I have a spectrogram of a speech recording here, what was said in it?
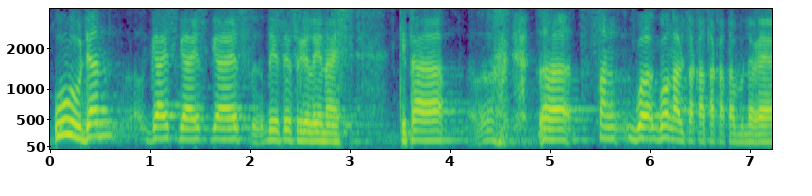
Uh, dan guys, guys, guys, this is really nice. Kita uh, sang gua gua nggak bisa kata-kata bener ya.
